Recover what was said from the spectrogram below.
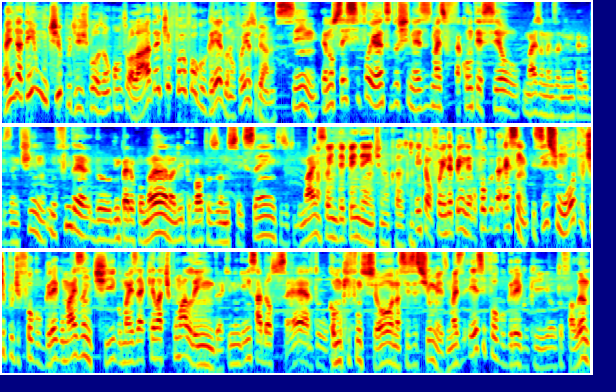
a gente já tem um tipo de explosão controlada que foi o fogo grego, não foi isso, Piano? Sim, eu não sei se foi antes dos chineses, mas aconteceu mais ou menos ali no Império Bizantino, no fim da- do, do Império Romano, ali por volta dos anos 600 e tudo Não, mais. foi independente, no caso. né? Então, foi independente. O fogo. É assim, existe um outro tipo de fogo grego mais antigo, mas é aquela tipo uma lenda, que ninguém sabe ao certo como que funciona, se existiu mesmo. Mas esse fogo grego que eu tô falando,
